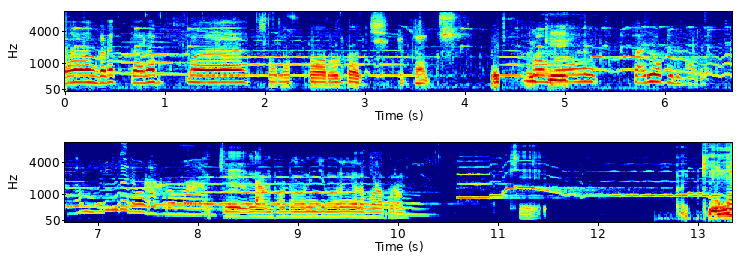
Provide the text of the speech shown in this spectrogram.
ஏன் கூட தலைப்பா. சிலப்பா ரொட்டாச்சு விட்டாச்சு ஓகே. கருவேப்பிலை போடுறோம் முருங்கலை விட போகிறோமா ஓகே எல்லாம் போட்டு முடிஞ்சு முருங்கலை போட போகிறோம் ஓகே ஓகே. நல்ல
